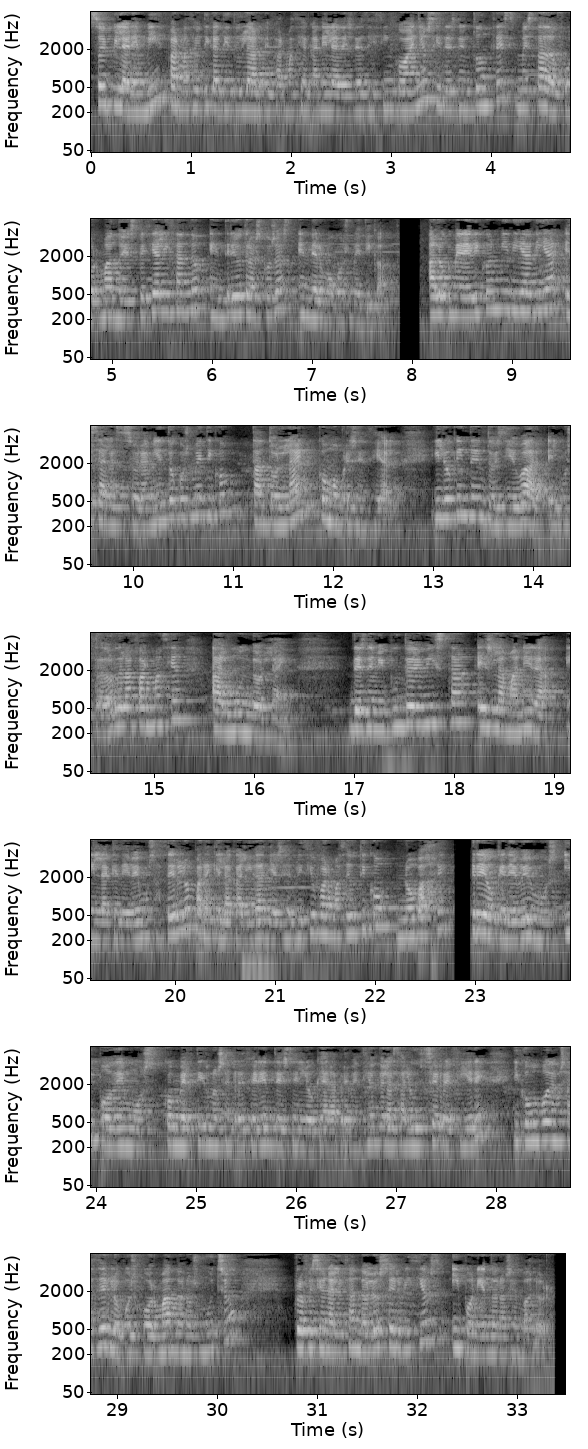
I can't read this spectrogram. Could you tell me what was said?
Soy Pilar Enví, farmacéutica titular de Farmacia Canela desde hace 5 años y desde entonces me he estado formando y especializando, entre otras cosas, en dermocosmética. A lo que me dedico en mi día a día es al asesoramiento cosmético, tanto online como presencial, y lo que intento es llevar el mostrador de la farmacia al mundo online. Desde mi punto de vista, es la manera en la que debemos hacerlo para que la calidad y el servicio farmacéutico no baje. Creo que debemos y podemos convertirnos en referentes en lo que a la prevención de la salud se refiere. ¿Y cómo podemos hacerlo? Pues formándonos mucho, profesionalizando los servicios y poniéndonos en valor.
